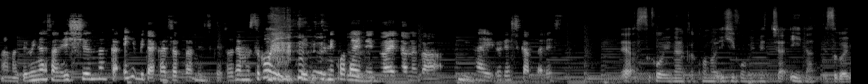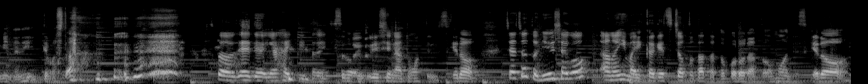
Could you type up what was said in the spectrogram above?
なので皆さん一瞬なんかえみたいな感じだったんですけど、でもすごい誠実に答えていただいたのが、うん、はい、嬉しかったです。いや、すごいなんかこの意気込みめっちゃいいなってすごいみんなに言ってました。そうでで入っていただいてすごい嬉しいなと思ってるんですけどじゃあちょっと入社後あの今1か月ちょっと経ったところだと思うんですけど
